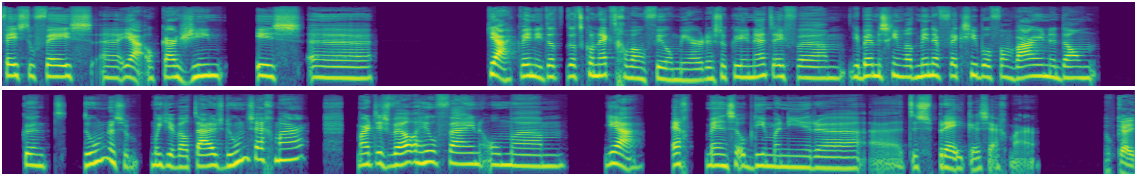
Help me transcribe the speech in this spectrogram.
Face-to-face, -face, ja, elkaar zien is ja, ik weet niet, dat, dat connect gewoon veel meer. Dus dan kun je net even, um, je bent misschien wat minder flexibel van waar je het dan kunt doen. Dus moet je wel thuis doen, zeg maar. Maar het is wel heel fijn om, um, ja, echt mensen op die manier uh, uh, te spreken, zeg maar. Oké,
